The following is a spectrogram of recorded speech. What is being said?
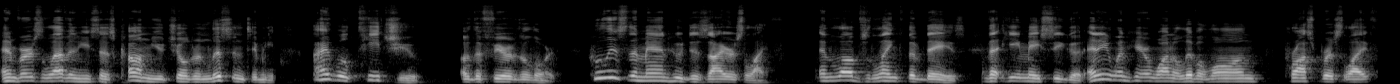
And verse 11, he says, Come, you children, listen to me. I will teach you of the fear of the Lord. Who is the man who desires life and loves length of days that he may see good? Anyone here want to live a long, prosperous life?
